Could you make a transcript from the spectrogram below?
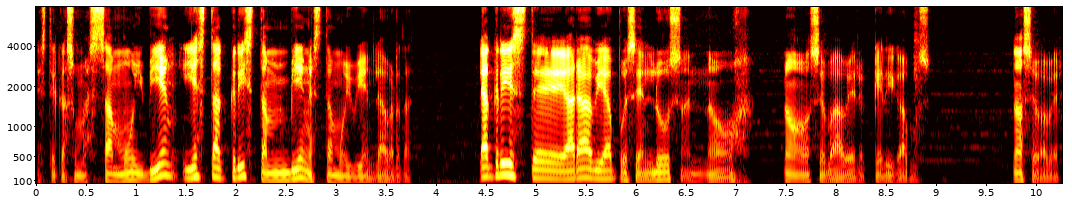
Este Kazuma está muy bien. Y esta Chris también está muy bien, la verdad. La Chris de Arabia, pues en luz no, no se va a ver, que digamos. No se va a ver.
